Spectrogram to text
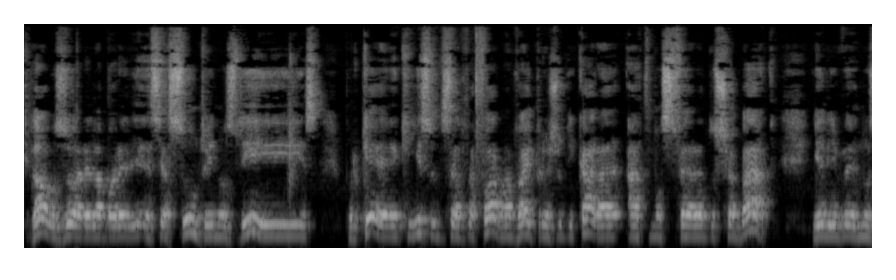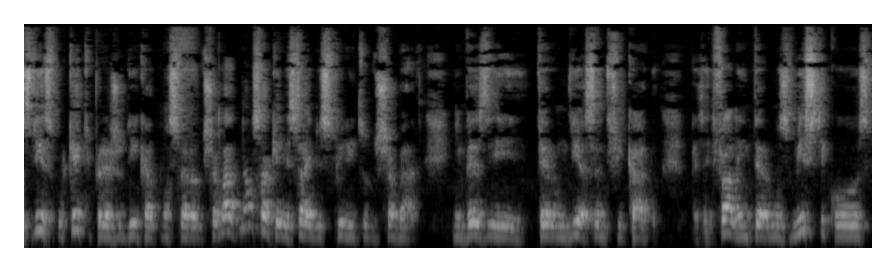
E lá o Zohar elabora esse assunto e nos diz porque que isso, de certa forma, vai prejudicar a atmosfera do Shabat. E ele nos diz por que, que prejudica a atmosfera do Shabat. Não só que ele sai do espírito do Shabat, em vez de ter um dia santificado, mas ele fala em termos místicos,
